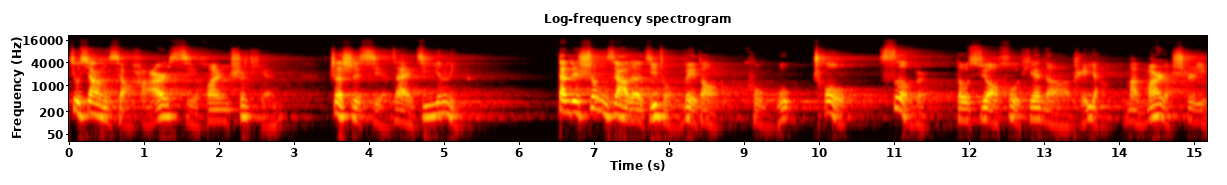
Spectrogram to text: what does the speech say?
就像小孩儿喜欢吃甜，这是写在基因里的。但对剩下的几种味道，苦、臭、涩味儿，都需要后天的培养，慢慢的适应。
